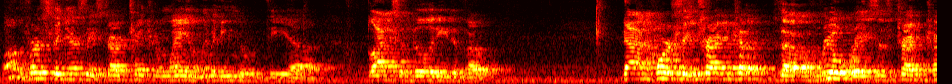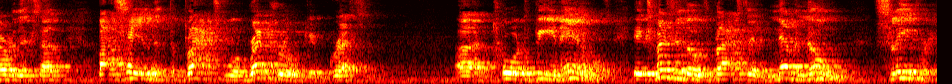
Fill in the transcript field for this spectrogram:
Well, the first thing is they start taking away and limiting the, the uh, blacks' ability to vote. Now, of course, they tried to cut, the real racists tried to cover this up by saying that the blacks were retrogressive uh, towards being animals, especially those blacks that had never known slavery.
